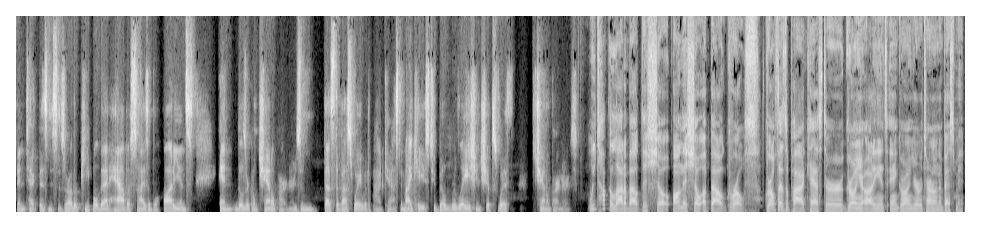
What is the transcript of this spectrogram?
fintech businesses or other people that have a sizable audience and those are called channel partners. And that's the best way with a podcast in my case to build relationships with channel partners. We talk a lot about this show on this show about growth. Growth as a podcaster growing your audience and growing your return on investment.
